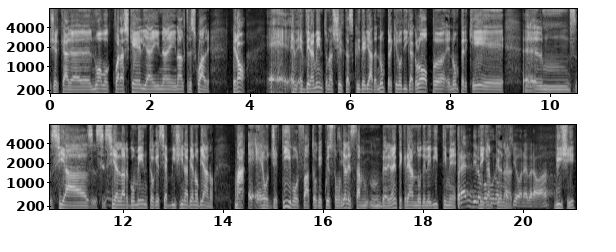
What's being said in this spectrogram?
cerca eh, il nuovo Quaraschelia in, in altre squadre. Però è, è, veramente una scelta scriteriata, non perché lo dica Klopp e non perché ehm, sia, sia, l'argomento che si avvicina piano piano, ma è, è, oggettivo il fatto che questo mondiale sì. sta mm, veramente creando delle vittime Prendilo come campionati. un'occasione però. Eh. Dici?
